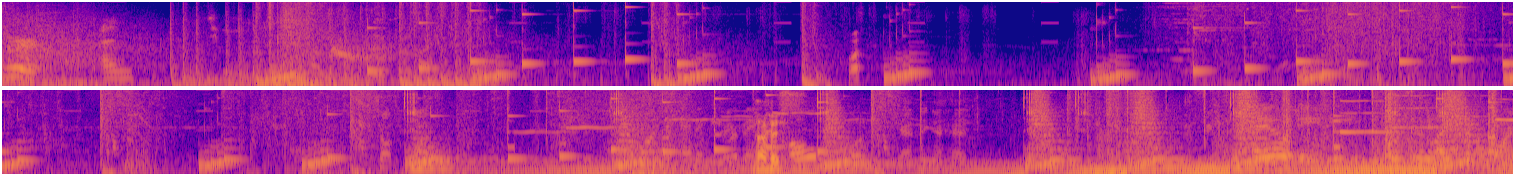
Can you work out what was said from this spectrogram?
Here, and What? Nice. KO 80. He's in like the corner.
